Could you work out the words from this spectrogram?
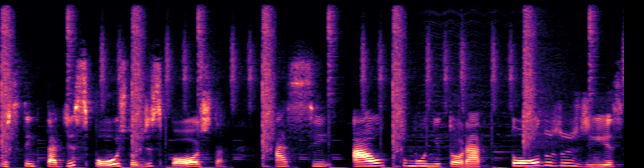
você tem que estar disposto ou disposta a se automonitorar todos os dias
